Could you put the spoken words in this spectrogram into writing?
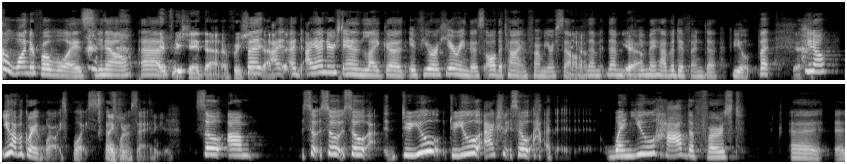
have a wonderful voice, you know. Uh, I appreciate that. I appreciate but that. I, I, I understand, like, uh, if you're hearing this all the time from yourself, yeah. then, then yeah. you may have a different uh, view. But, yeah. you know, you have a great voice, voice. That's Thank what you. I'm saying. Thank you. So, um, so so so uh, do you do you actually so when you have the first uh, uh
